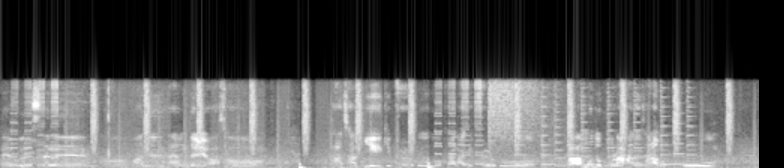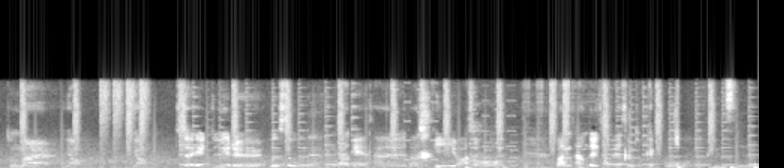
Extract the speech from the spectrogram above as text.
네, 문스는 어, 많은 사람들이 와서 다 자기 얘기 풀고 편하게 풀고 다 아무도 뭐라 하는 사람 없고 정말 그냥 그냥 진짜 일주일을 문스 오는 생각에 살다시피 와서 많은 사람들이 참여했으면 좋겠고 뉴스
